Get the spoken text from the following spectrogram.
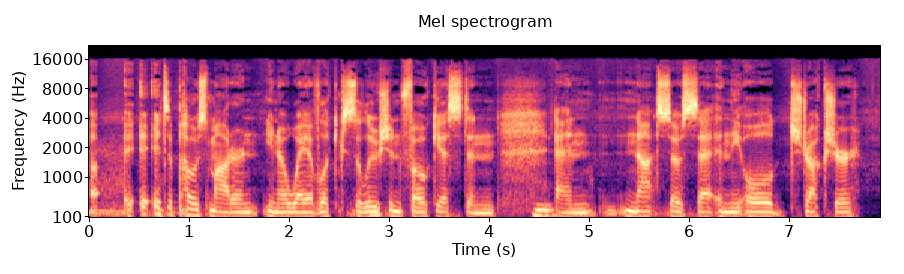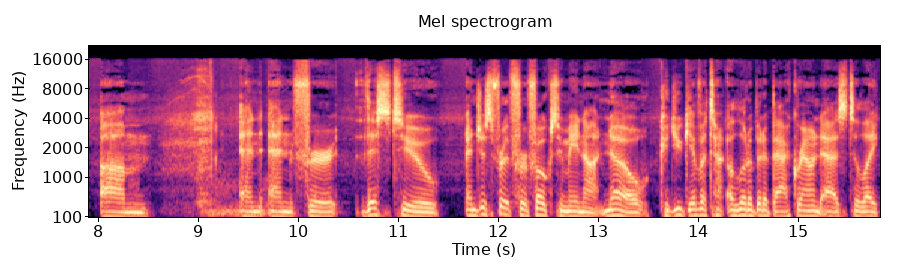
Uh, it, it's a postmodern, you know, way of looking solution focused and and not so set in the old structure. Um, and and for this to and just for for folks who may not know could you give a little bit of background as to like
